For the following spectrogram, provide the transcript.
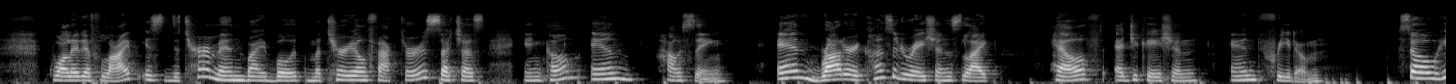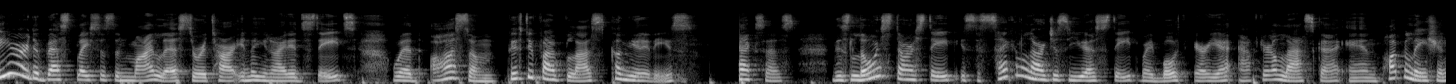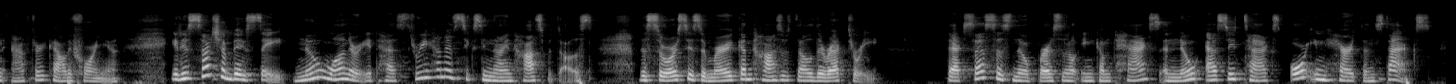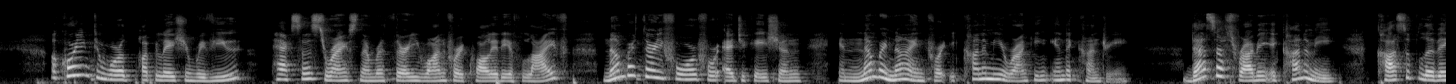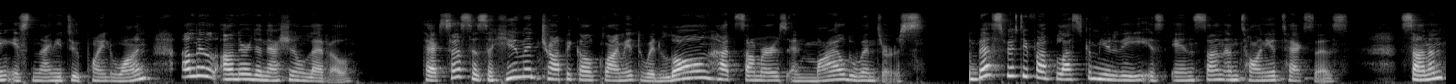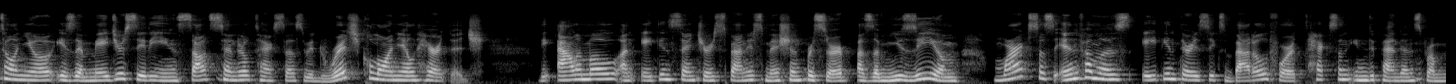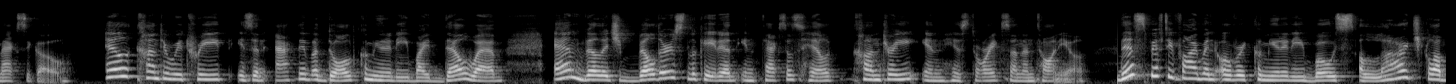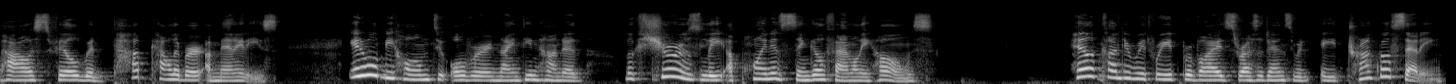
Quality of life is determined by both material factors such as income and housing, and broader considerations like health, education, and freedom. So here are the best places on my list to retire in the United States with awesome 55 plus communities. Texas. This Lone Star State is the second largest U.S. state by both area after Alaska and population after California. It is such a big state, no wonder it has 369 hospitals. The source is American Hospital Directory. Texas has no personal income tax and no estate tax or inheritance tax. According to World Population Review, Texas ranks number 31 for quality of life, number 34 for education, and number 9 for economy ranking in the country. That's a thriving economy. Cost of living is 92.1, a little under the national level. Texas has a humid tropical climate with long hot summers and mild winters. The best 55 plus community is in San Antonio, Texas. San Antonio is a major city in south central Texas with rich colonial heritage. The Alamo, an 18th century Spanish mission preserved as a museum, marks the infamous 1836 battle for Texan independence from Mexico. Hill Country Retreat is an active adult community by Del Webb and Village Builders located in Texas Hill Country in historic San Antonio. This 55 and over community boasts a large clubhouse filled with top caliber amenities. It will be home to over 1,900 luxuriously appointed single-family homes. Hill Country Retreat provides residents with a tranquil setting.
